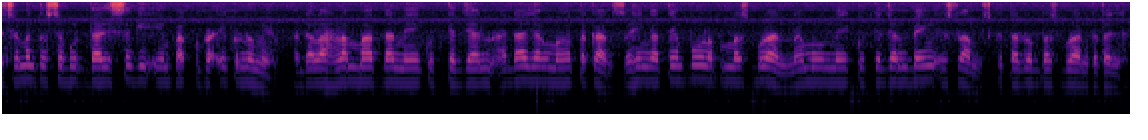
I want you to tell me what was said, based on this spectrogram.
Instrumen tersebut dari segi impak kepada ekonomi adalah lambat dan mengikut kajian ada yang mengatakan sehingga tempoh 18 bulan namun mengikut kajian Bank Islam sekitar 12 bulan katanya.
